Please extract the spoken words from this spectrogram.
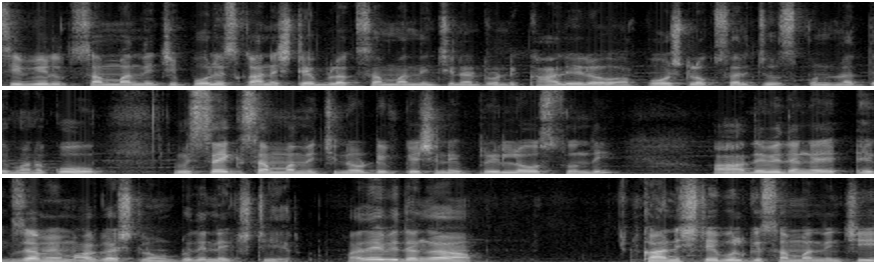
సివిల్కి సంబంధించి పోలీస్ కానిస్టేబుల్కి సంబంధించినటువంటి ఖాళీలో పోస్టులు ఒకసారి చూసుకున్నట్లయితే మనకు ఎస్ఐకి సంబంధించి నోటిఫికేషన్ ఏప్రిల్లో వస్తుంది. అదేవిధంగా ఎగ్జామ్ ఏమో ఆగస్టులో ఉంటుంది నెక్స్ట్ ఇయర్. అదేవిధంగా కానిస్టేబుల్కి సంబంధించి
